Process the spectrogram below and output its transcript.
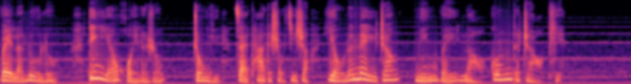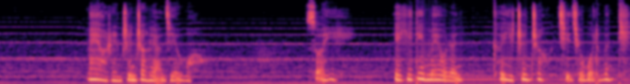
为了露露，丁岩毁了容，终于在他的手机上有了那张名为“老公”的照片。没有人真正了解我，所以，也一定没有人。可以真正解决我的问题。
